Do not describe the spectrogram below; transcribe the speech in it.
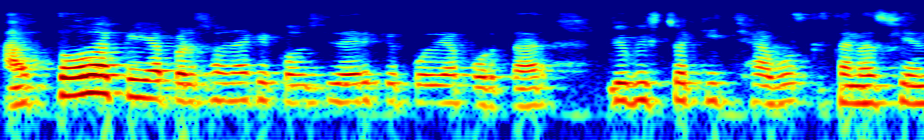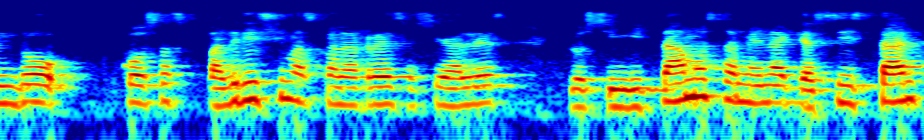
a toda aquella persona que considere que puede aportar. Yo he visto aquí chavos que están haciendo cosas padrísimas con las redes sociales. Los invitamos también a que asistan.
